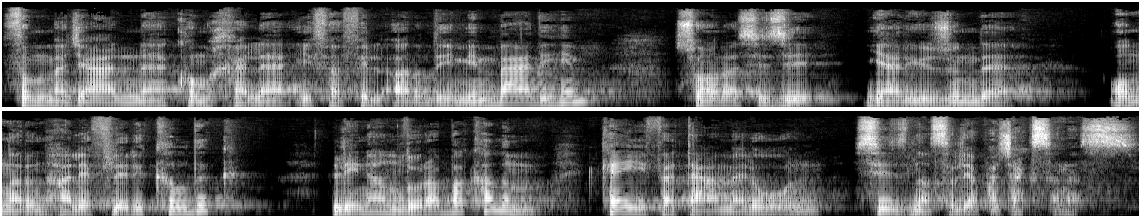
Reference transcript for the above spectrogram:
ثُمَّ جَعَلْنَاكُمْ خَلَائِفَ فِي الْأَرْضِ مِنْ بَعْدِهِمْ Sonra sizi yeryüzünde onların halefleri kıldık. لِنَنْظُرَ bakalım. كَيْفَ تَعْمَلُونَ Siz nasıl yapacaksınız?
